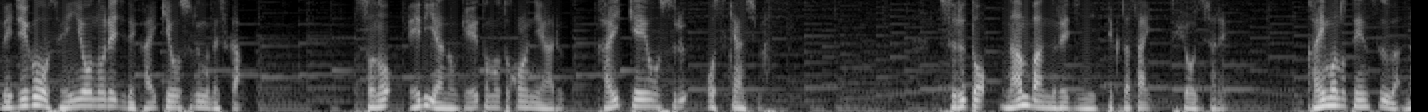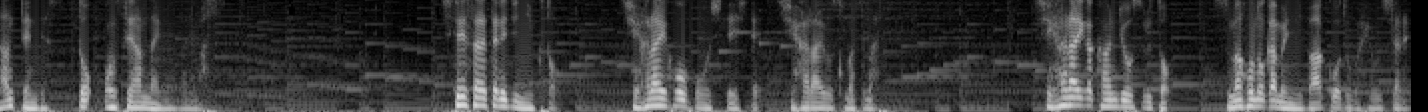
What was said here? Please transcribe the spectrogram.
レジ GO 専用のレジで会計をするのですが、そのエリアのゲートのところにある会計をするをスキャンします。すると何番のレジに行ってくださいと表示され、買い物点数は何点ですと音声案内が流れます。指定されたレジに行くと、支払い方法を指定して支払いを済ませます。支払いが完了すると、スマホの画面にバーコードが表示され、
